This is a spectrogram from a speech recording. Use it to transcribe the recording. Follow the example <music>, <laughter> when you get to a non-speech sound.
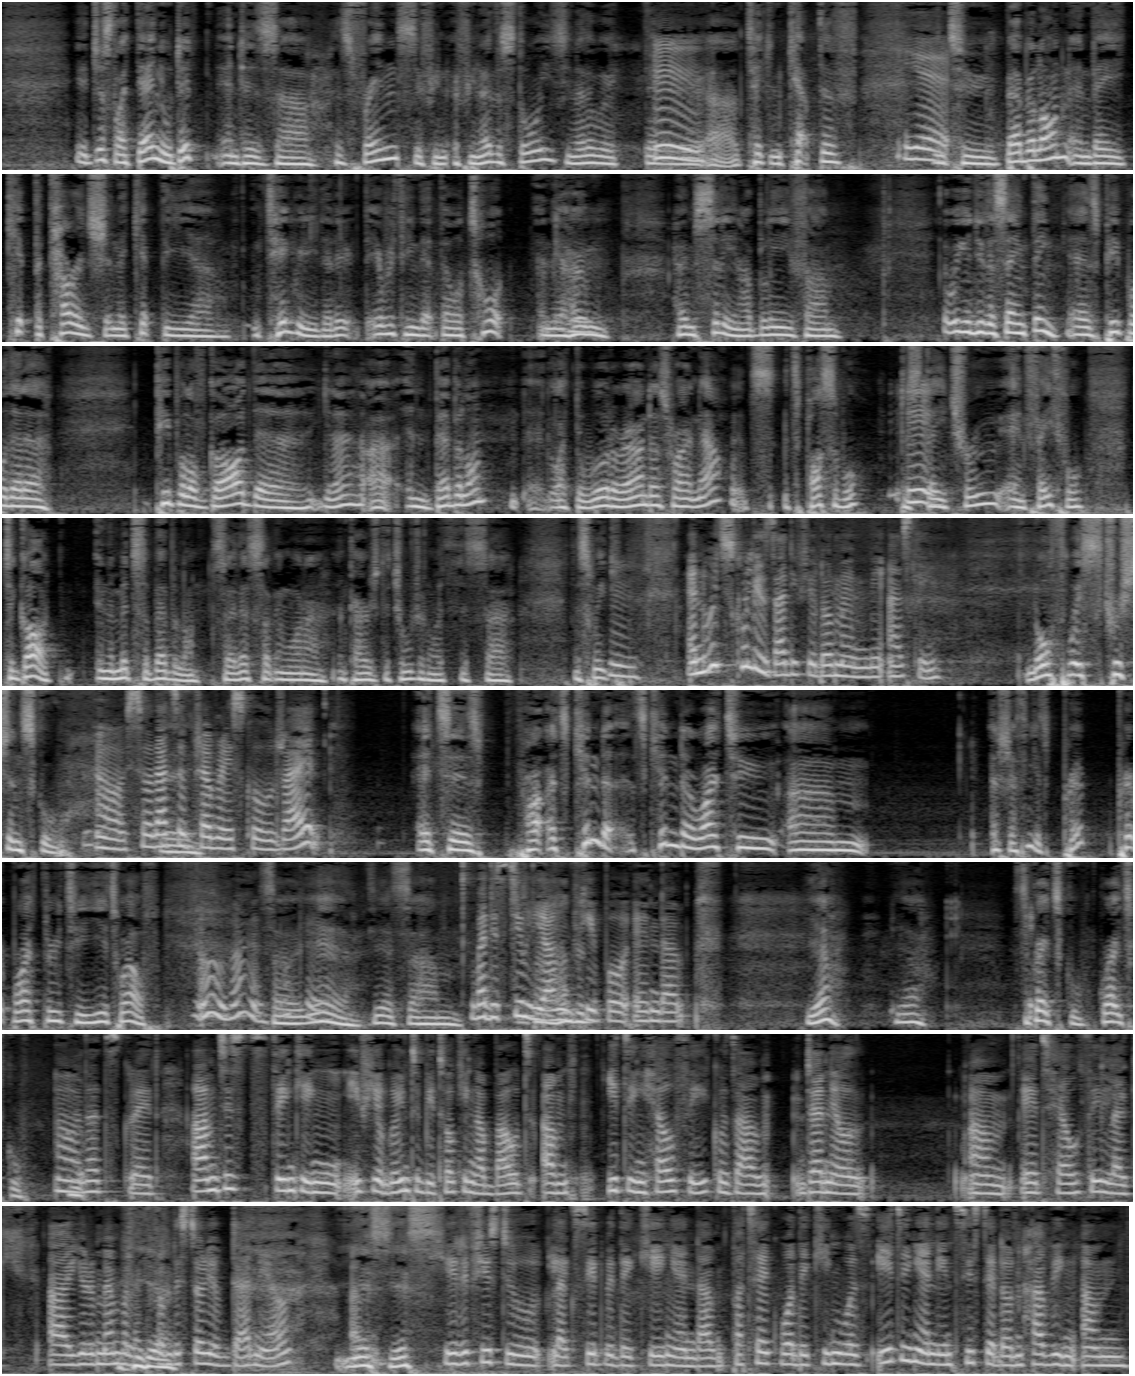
yeah, just like Daniel did, and his uh, his friends. If you if you know the stories, you know they were they mm. were uh, taken captive yeah. into Babylon, and they kept the courage and they kept the uh, integrity that it, everything that they were taught in their mm. home home city. And I believe um, that we can do the same thing as people that are people of God are, you know, are in Babylon, like the world around us right now, it's, it's possible to mm. stay true and faithful to God in the midst of Babylon. So that's something I want to encourage the children with this, uh, this week. Mm. And which school is that, if you don't mind me asking? Northwest Christian School. Oh, so that's yeah. a primary school, right? It is, it's kinder, it's kinder right to, um, actually, I think it's prep prep right through to year 12. Oh, right. So, okay. yeah, yes. Um, but it's still young people and. Um, yeah, yeah. It's a great school, great school. Oh, yep. that's great. I'm just thinking if you're going to be talking about um, eating healthy, because um, Daniel um, ate healthy. Like uh, you remember, like <laughs> yeah. from the story of Daniel. Um, yes, yes. He refused to like sit with the king and um, partake what the king was eating, and insisted on having um,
